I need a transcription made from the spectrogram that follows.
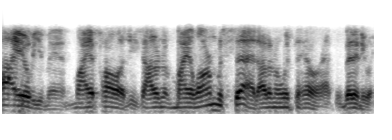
I owe you, man. My apologies. I don't know. My alarm was set. I don't know what the hell happened. But anyway,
